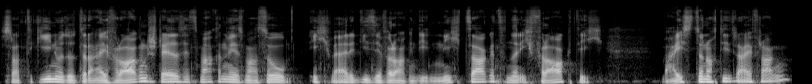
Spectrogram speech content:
Strategien, wo du drei Fragen stellst. Jetzt machen wir es mal so. Ich werde diese Fragen dir nicht sagen, sondern ich frage dich, weißt du noch die drei Fragen?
